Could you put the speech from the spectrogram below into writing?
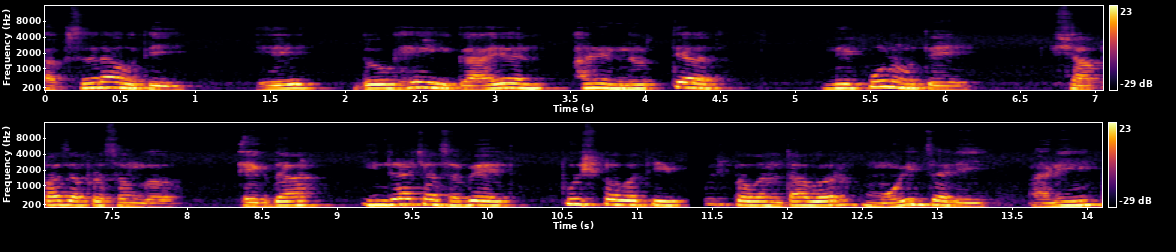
अप्सरा होती. हे दोघेही गायन आणि नृत्यात निपुण होते. शापाचा प्रसंग. एकदा इंद्राच्या सभेत पुष्पवती पुष्पवंतावर मोहित झाली आणि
